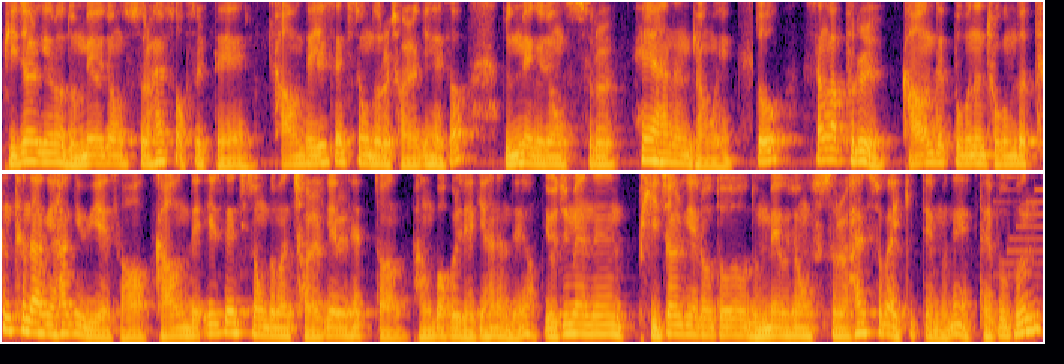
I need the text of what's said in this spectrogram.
비절개로 눈매 교정 수술을 할 수 없을 때 가운데 1cm 정도를 절개해서 눈매 교정 수술을 해야 하는 경우에 또 쌍꺼풀을 가운데 부분은 조금 더 튼튼하게 하기 위해서 가운데 1cm 정도만 절개를 했던 방법을 얘기하는데요. 요즘에는 비절개로도 눈매 교정 수술을 할 수가 있기 때문에 대부분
